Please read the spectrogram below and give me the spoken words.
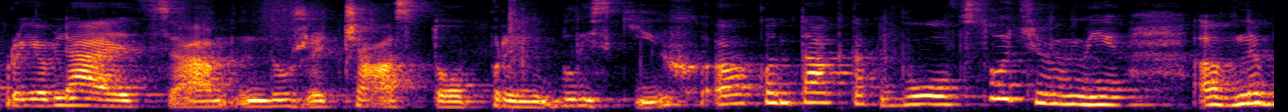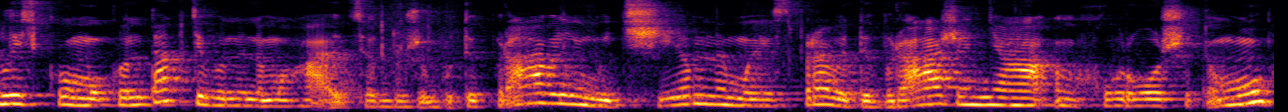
проявляється дуже часто при близьких е, контактах, бо в соціумі е, в неблизькому контакті вони намагаються дуже бути правильними, чемними, справити враження е, хороше. Тому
